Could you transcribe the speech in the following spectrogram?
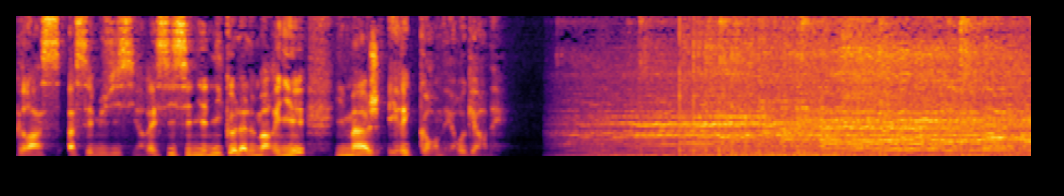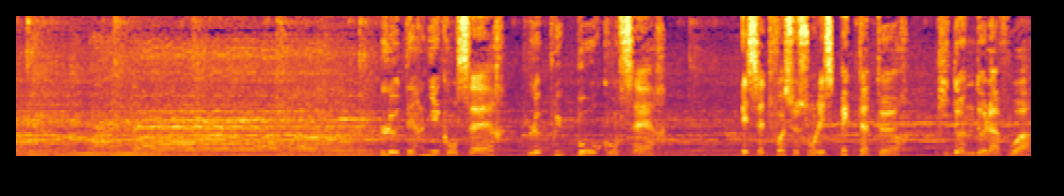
grâce à ces musiciens. Récit signé Nicolas Lemarinier, image Éric Cornet. Regardez. Le dernier concert, le plus beau concert. Et cette fois, ce sont les spectateurs qui donnent de la voix.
